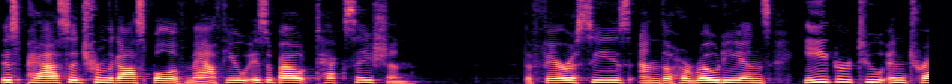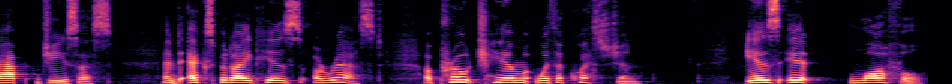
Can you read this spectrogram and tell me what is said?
this passage from the Gospel of Matthew is about taxation. The Pharisees and the Herodians, eager to entrap Jesus and expedite his arrest, approach him with a question Is it lawful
